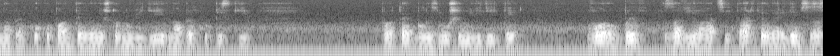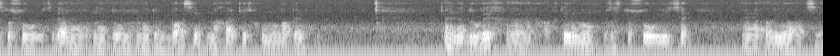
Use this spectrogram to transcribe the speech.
напрямку окупанти вели штурмові дії в напрямку Пісків. Проте були змушені відійти. Ворог бив з авіації та артилерії. Дивимося, застосовуються да, на, на, Дон, на Донбасі, на Харківському напрямку. Та й на других е, активно застосовується е, авіація.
